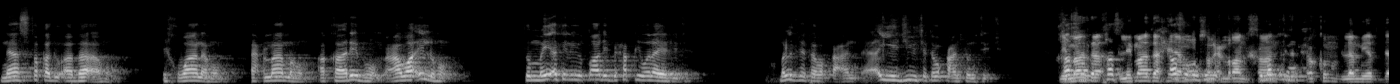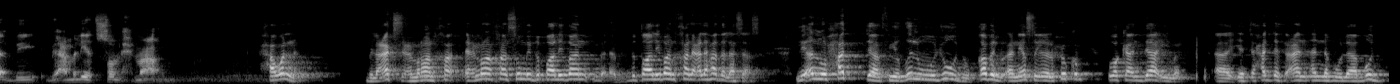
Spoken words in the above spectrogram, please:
ناس فقدوا ابائهم إخوانهم أعمامهم أقاربهم عوائلهم. ثم يأتي ليطالب بحقه ولا يجده. ما الذي تتوقع عن أي جيل تتوقع أن تنتج؟ لماذا خاصة- لماذا حينما وصل عمران خان الحكم لم يبدأ ب- بعملية صلح معهم؟ حاولنا. بالعكس عمران خان عمران خان سمي بطالبان بطالبان خان على هذا الأساس. لأنه حتى في ظل وجوده قبل أن يصل إلى الحكم هو كان دائما آه، يتحدث عن أنه لابد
